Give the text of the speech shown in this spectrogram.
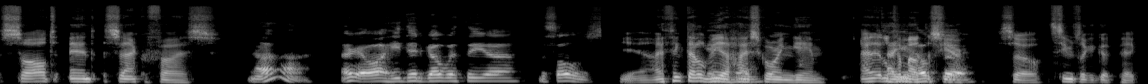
Salt and Sacrifice. Ah, okay. Well, he did go with the uh the souls. Yeah, I think that'll be a high scoring game. And it'll I come out this so. year. So it seems like a good pick.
